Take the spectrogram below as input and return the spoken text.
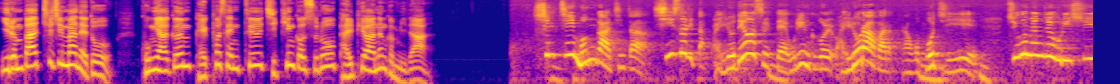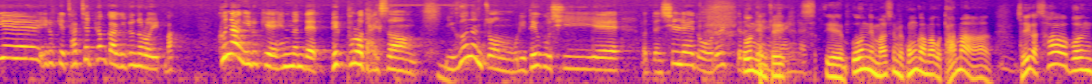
이른바 추진만 해도 공약은 100% 지킨 것으로 발표하는 겁니다. 실지 뭔가 진짜 시설이 딱 완료되었을 때 우리는 그걸 완료라고 보지. 지금 현재 우리 시에 이렇게 자체 평가 기준으로 막 그냥 이렇게 했는데 100% 달성 이거는 좀 우리 대구시의 어떤 신뢰도를 떨어뜨리는 게 저희 아닌가 스- 예, 의원님 말씀에 공감하고 다만 저희가 사업은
